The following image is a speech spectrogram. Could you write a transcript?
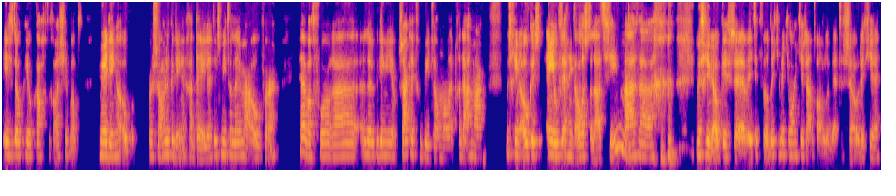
is het ook heel krachtig als je wat meer dingen, ook persoonlijke dingen gaat delen. Dus niet alleen maar over hè, wat voor uh, leuke dingen je op zakelijk gebied allemaal hebt gedaan. Maar misschien ook is, en je hoeft echt niet alles te laten zien, maar uh, misschien ook is, uh, weet ik veel, dat je met je hondjes aan het wandelen bent of zo. Dat, je,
